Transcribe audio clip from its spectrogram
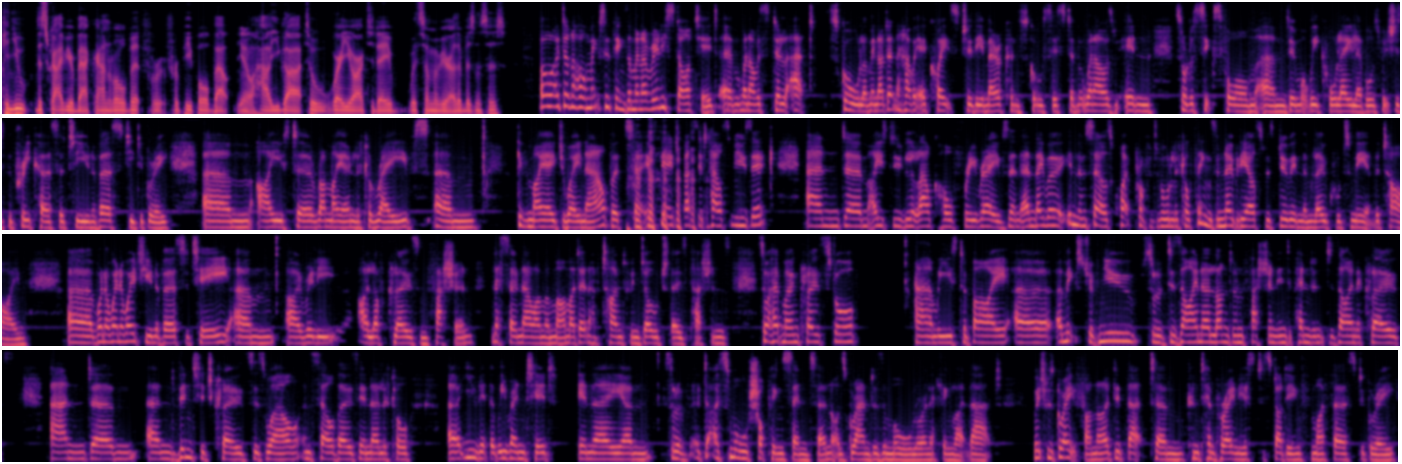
Can you describe your background a little bit for, for people about, you know, how you got to where you are today with some of your other businesses? Oh, I've done a whole mix of things. I mean, I really started um, when I was still at school. I mean, I don't know how it equates to the American school system, but when I was in sort of sixth form, um, doing what we call A levels, which is the precursor to university degree, um, I used to run my own little raves. Um, giving my age away now, but uh, it was the age of acid house music. And um, I used to do little alcohol free raves, and, and they were in themselves quite profitable little things, and nobody else was doing them local to me at the time. Uh, when I went away to university, um, I really I love clothes and fashion. Less so now I'm a mum. I don't have time to indulge those passions. So I had my own clothes store and we used to buy a, a, mixture of new sort of designer London fashion independent designer clothes and um, and vintage clothes as well, and sell those in a little uh, unit that we rented in a um, sort of a, a small shopping centre, not as grand as a mall or anything like that, which was great fun. I did that um, contemporaneous to studying for my first degree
